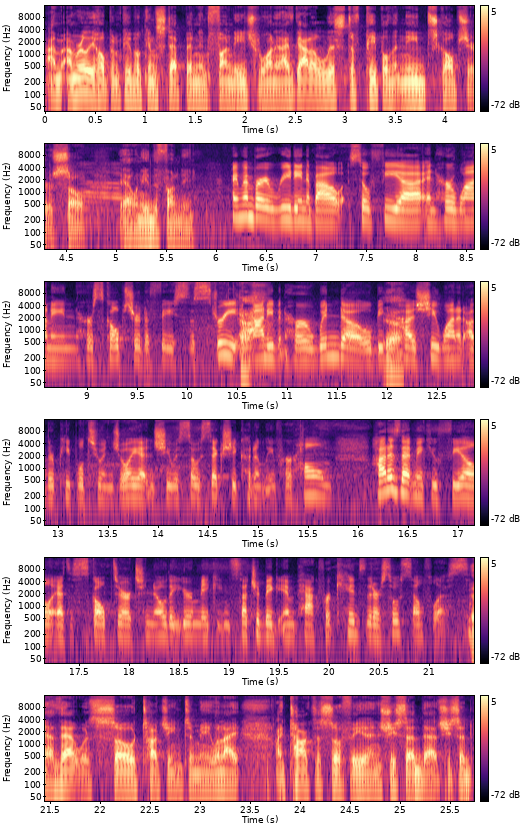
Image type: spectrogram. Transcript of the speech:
I'm, I'm really hoping people can step in and fund each one. And I've got a list of people that need sculptures, so yeah, we need the funding. I remember reading about Sophia and her wanting her sculpture to face the street and not even her window because she wanted other people to enjoy it and she was so sick she couldn't leave her home. How does that make you feel as a sculptor to know that you're making such a big impact for kids that are so selfless? Yeah, that was so touching to me when I, I talked to Sophia and she said that. She said,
